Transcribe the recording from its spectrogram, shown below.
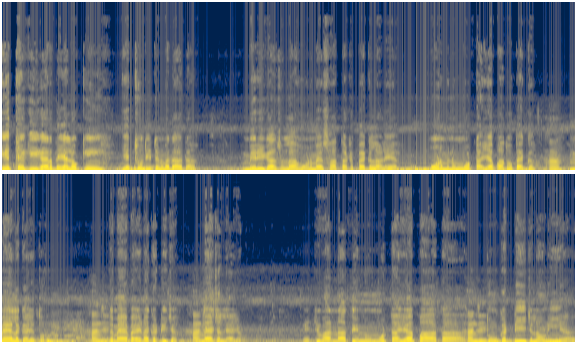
ਇੱਥੇ ਕੀ ਕਰਦੇ ਆ ਲੋਕੀ? ਇੱਥੋਂ ਦੀ ਤੈਨੂੰ ਮੈਂ ਦੱਸਦਾ ਮੇਰੀ ਗੱਲ ਸੁਣ ਲਾ ਹੁਣ ਮੈਂ 7-8 ਪੈਗ ਲਾ ਲਏ ਆ। ਹੁਣ ਮੈਨੂੰ ਮੋਟਾ ਜਿਹਾ ਪਾ ਦਿਓ ਪੈਗ। ਹਾਂ। ਮੈਂ ਲੱਗਾ ਜੇ ਤੁਰ ਹਾਂਜੀ। ਤੇ ਮੈਂ ਬਹਿ ਜਾਣਾ ਗੱਡੀ 'ਚ। ਮੈਂ ਚੱਲਿਆ ਜੋ। ਵੀ ਜਵਾਨਾ ਤੈਨੂੰ ਮੋਟਾ ਜਿਹਾ ਪਾਤਾ। ਤੂੰ ਗੱਡੀ ਚਲਾਉਣੀ ਆ।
